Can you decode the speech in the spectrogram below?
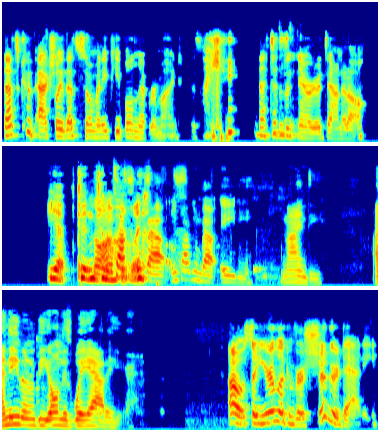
that's actually that's so many people. Never mind. It's like that doesn't narrow it down at all. Yeah, couldn't no, I'm talking about I'm talking about 80, 90. I need him to be on his way out of here. Oh, so you're looking for a sugar daddy?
